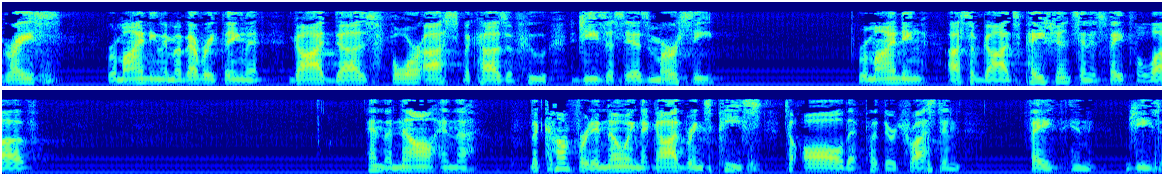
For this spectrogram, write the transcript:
Grace, reminding them of everything that God does for us because of who Jesus is. Mercy, reminding us of God's patience and his faithful love. And the now and the, the comfort in knowing that God brings peace to all that put their trust and faith in Jesus.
